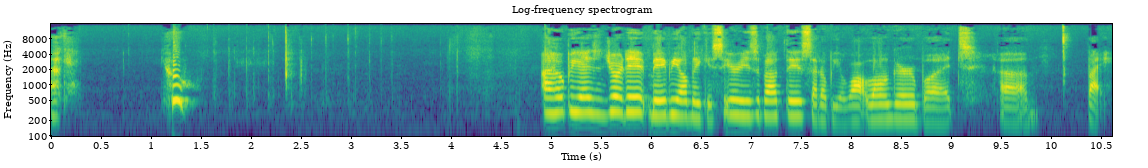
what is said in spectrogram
Okay. Whew! I hope you guys enjoyed it. Maybe I'll make a series about this. That'll be a lot longer, but, um, bye.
